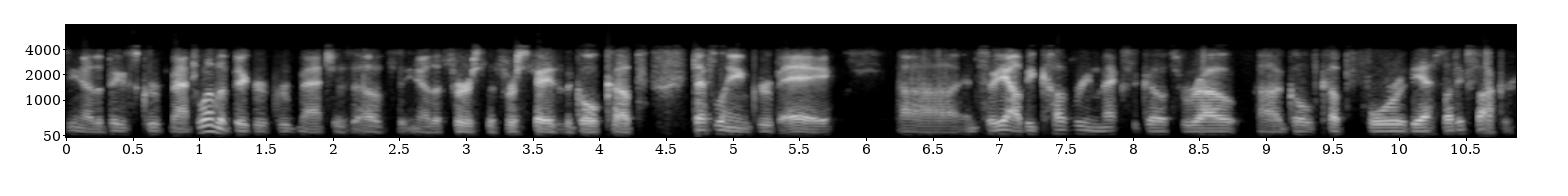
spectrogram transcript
you know, the biggest group match, one of the bigger group matches of, you know, the first the first phase of the Gold Cup, definitely in Group A. Uh, and so yeah, I'll be covering Mexico throughout uh, Gold Cup for the Athletic Soccer.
